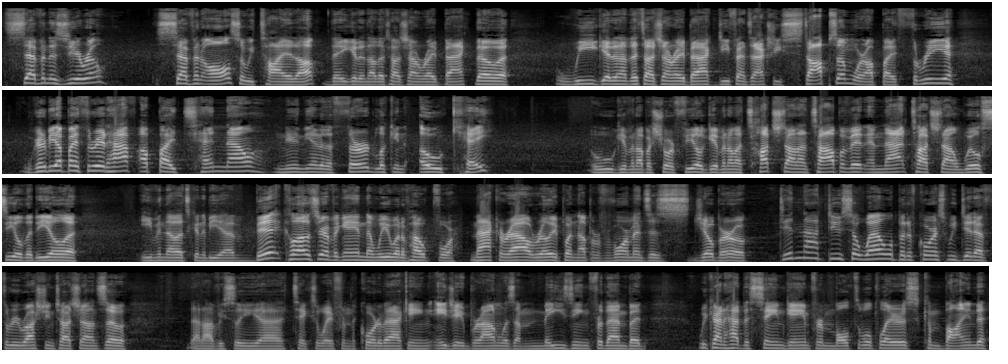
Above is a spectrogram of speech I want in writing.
7 to 0, 7 all, so we tie it up. They get another touchdown right back, though. Uh, we get another touchdown right back. Defense actually stops them. We're up by 3. We're going to be up by three at half, up by 10 now, near the end of the third, looking okay. Ooh, giving up a short field, giving them a touchdown on top of it, and that touchdown will seal the deal, uh, even though it's going to be a bit closer of a game than we would have hoped for. Matt really putting up a performance as Joe Burrow did not do so well, but of course we did have three rushing touchdowns, so that obviously uh, takes away from the quarterbacking. A.J. Brown was amazing for them, but we kind of had the same game for multiple players combined.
